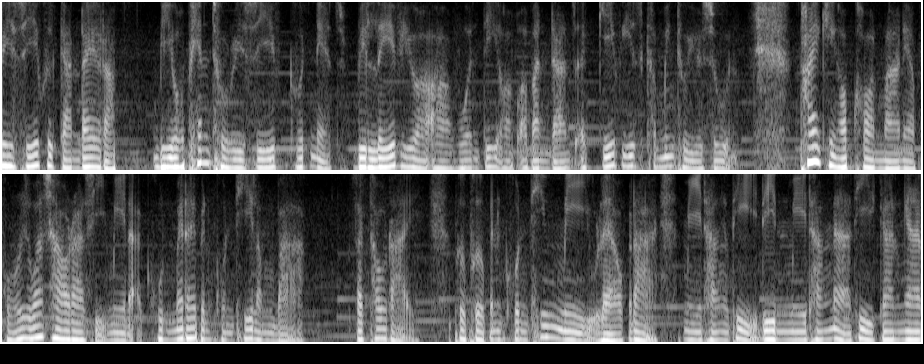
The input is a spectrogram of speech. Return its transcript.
receive คือการได้รับ be open to receive goodness believe you are worthy of abundance a gift is coming to you soon ไพ่ king of corn มาเนี่ย ผมรู้สึกว่าชาวราศีมีนะคุณไม่ได้เป็นคนที่ลำบาก สักเท่าไหร่ เพอเพอเป็นคนที่มีอยู่แล้วก็ได้ มีทั้งที่ดิน มีทั้งหน้าที่การงาน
